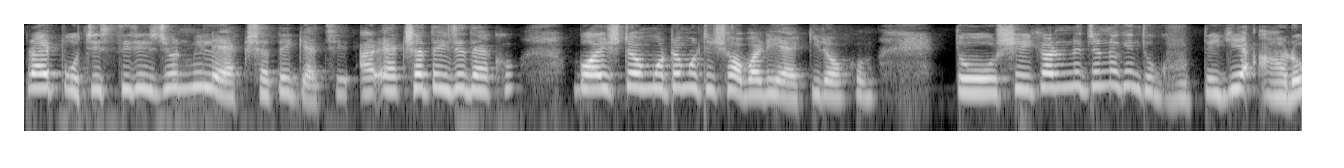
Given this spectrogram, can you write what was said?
প্রায় পঁচিশ তিরিশ জন মিলে একসাথে গেছে। আর একসাথেই যে দেখো, বয়সটাও মোটামুটি সবারই একই রকম। তো সেই কারণের জন্য কিন্তু ঘুরতে গিয়ে আরও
